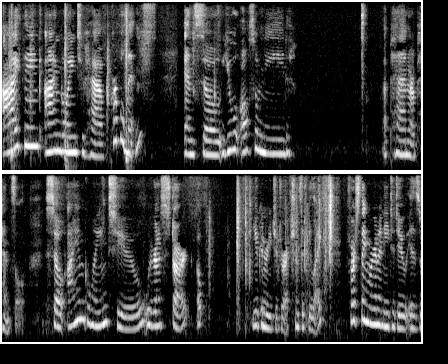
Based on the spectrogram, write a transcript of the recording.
I think I'm going to have purple mittens. And so you will also need a pen or a pencil. So I am going to, we're going to start, oh, you can read your directions if you like. First thing we're going to need to do is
